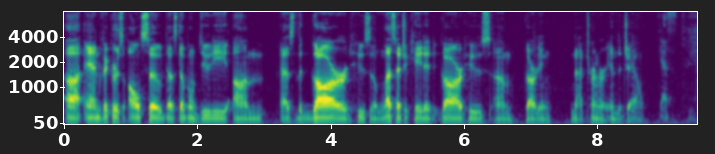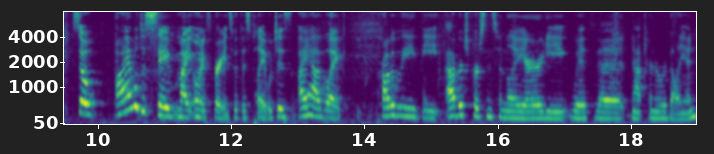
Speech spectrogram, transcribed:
Uh, and Vickers also does double duty um, as the guard, who's a less educated guard who's um, guarding Nat Turner in the jail. Yes. So I will just say my own experience with this play, which is I have like probably the average person's familiarity with the Nat Turner Rebellion.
